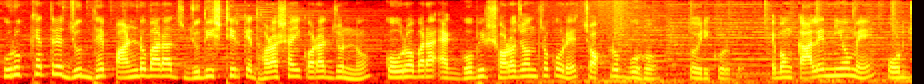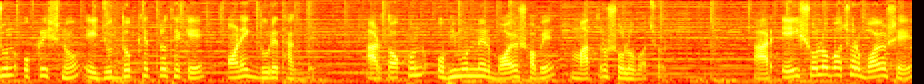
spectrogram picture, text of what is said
কুরুক্ষেত্রের যুদ্ধে পাণ্ডবারাজ যুধিষ্ঠিরকে ধরাশায়ী করার জন্য কৌরবারা এক গভীর ষড়যন্ত্র করে চক্রব্যূহ তৈরি করবে এবং কালের নিয়মে অর্জুন ও কৃষ্ণ এই যুদ্ধক্ষেত্র থেকে অনেক দূরে থাকবে। আর তখন অভিমন্যের বয়স হবে মাত্র ষোলো বছর। আর এই ষোলো বছর বয়সে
